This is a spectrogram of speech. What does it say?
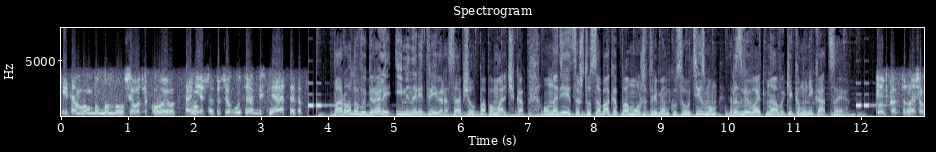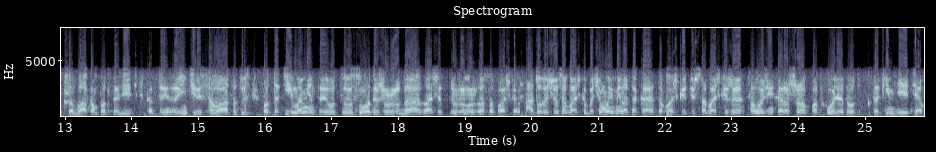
И там бум-бум-бум-бум, все вот такое вот. Конечно, это все будет объясняться. Это... Породу выбирали именно ретривера, сообщил папа папа мальчика. Он надеется, что собака поможет ребенку с аутизмом развивать навыки коммуникации как-то начал к собакам подходить, как-то интересоваться. То есть вот такие моменты, вот смотришь уже, да, значит, уже нужна собачка. А тут еще собачка, почему именно такая собачка? Эти же собачки же очень хорошо подходят вот к таким детям.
